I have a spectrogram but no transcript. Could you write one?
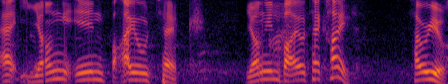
at Young In Biotech. Young In Biotech, hi. How are you?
